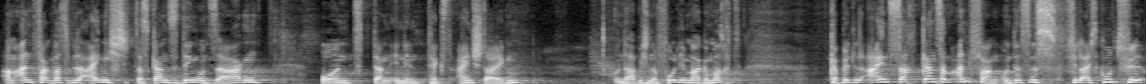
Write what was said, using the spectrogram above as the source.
am Anfang, was will eigentlich das ganze Ding uns sagen und dann in den Text einsteigen. Und da habe ich eine Folie mal gemacht. Kapitel 1 sagt ganz am Anfang, und das ist vielleicht gut für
